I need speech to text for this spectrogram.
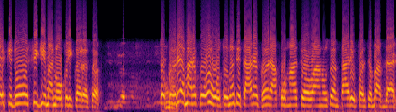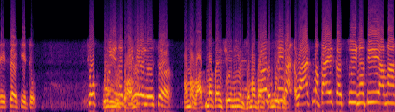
એ કીધું સ્વીગીમાં નોકરી કરે છે. તો ઘરે અમારે કોઈ હોતું નથી. તારે ઘર આખું હાંચવવાનું છે ને તારી ઉપર જવાબદારી છે કીધું. ચોખ્ખું નથી કીધેલું છે. આમાં વાતમાં કઈ છે નહીં સમાધાન કરીએ વાતમાં ભાઈ કશું નથી. આમાં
